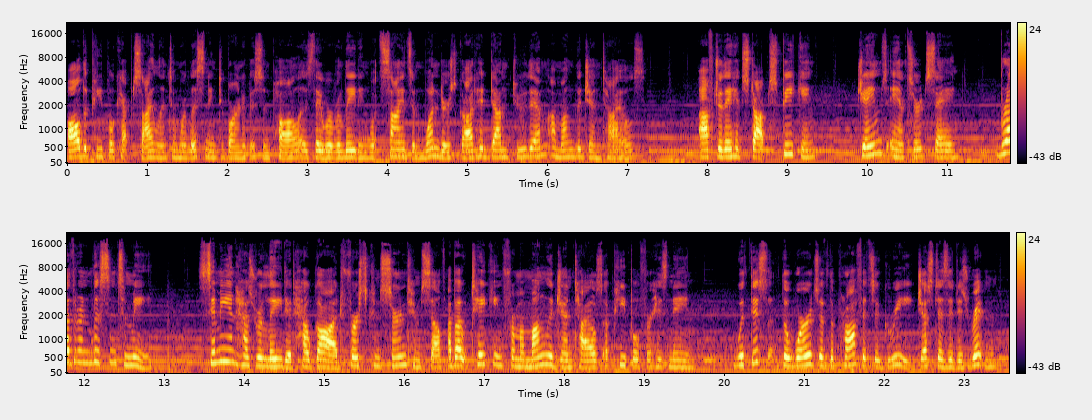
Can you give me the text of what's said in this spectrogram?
All the people kept silent and were listening to Barnabas and Paul as they were relating what signs and wonders God had done through them among the Gentiles. After they had stopped speaking, James answered, saying, Brethren, listen to me. Simeon has related how God first concerned himself about taking from among the Gentiles a people for his name. With this, the words of the prophets agree, just as it is written.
